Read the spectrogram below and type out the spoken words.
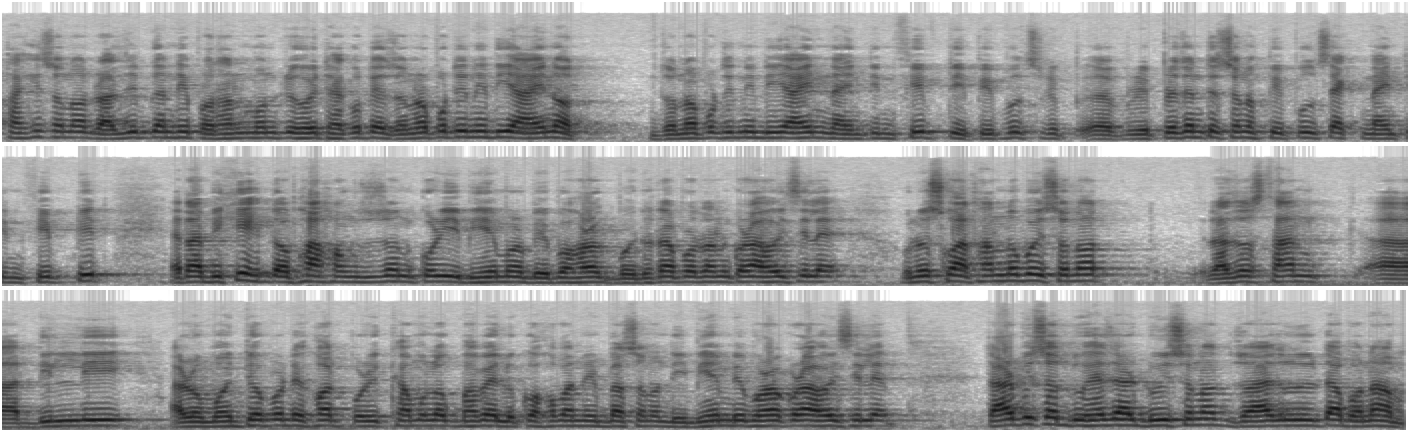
আঠাশী চনত ৰাজীৱ গান্ধী প্ৰধানমন্ত্ৰী হৈ থাকোঁতে জনপ্ৰতিনিধি আইনত জনপ্ৰতিনিধি আইন nineteen fifty people's representation of people's act nineteen ফিফটিত এটা বিশেষ দফা সংযোজন কৰি ই ভি এমৰ ব্যৱহাৰক বৈধতা প্ৰদান কৰা হৈছিলে। ঊনৈছশ আঠান্নব্বৈ চনত ৰাজস্থান দিল্লী আৰু মধ্যপ্ৰদেশত পৰীক্ষামূলকভাৱে লোকসভা নিৰ্বাচনত ই ভি এম ব্যৱহাৰ কৰা হৈছিলে। তাৰপিছত দুহেজাৰ দুই চনত জয়ললিতা বনাম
